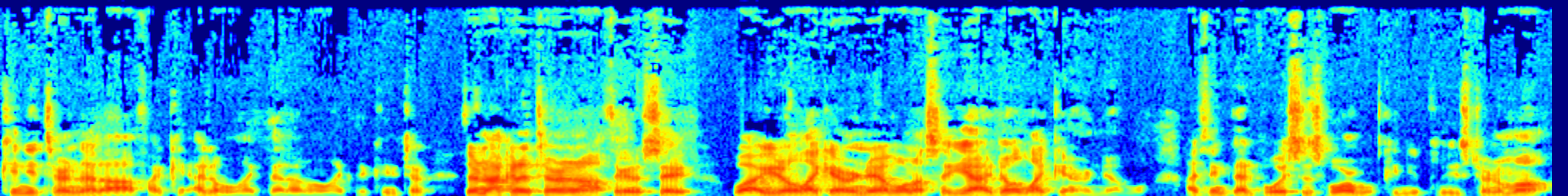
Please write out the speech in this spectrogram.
can you turn that off? I I don't like that. I don't like that. Can you turn?" They're not going to turn it off. They're going to say, "Wow, you don't like Aaron Neville?" And I'll say, "Yeah, I don't like Aaron Neville. I think that voice is horrible. Can you please turn him off?"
